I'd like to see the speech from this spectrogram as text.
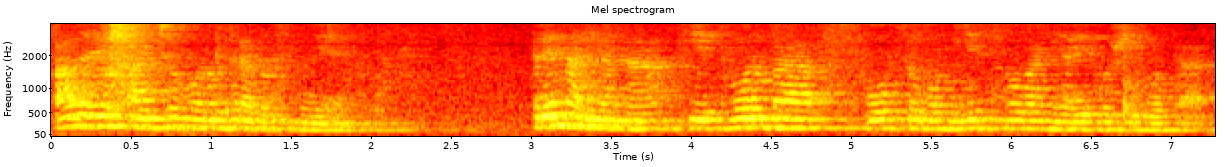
ale aj čo ho rozradosňuje. Pre Mariana je tvorba spôsobom jestvovania jeho života.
